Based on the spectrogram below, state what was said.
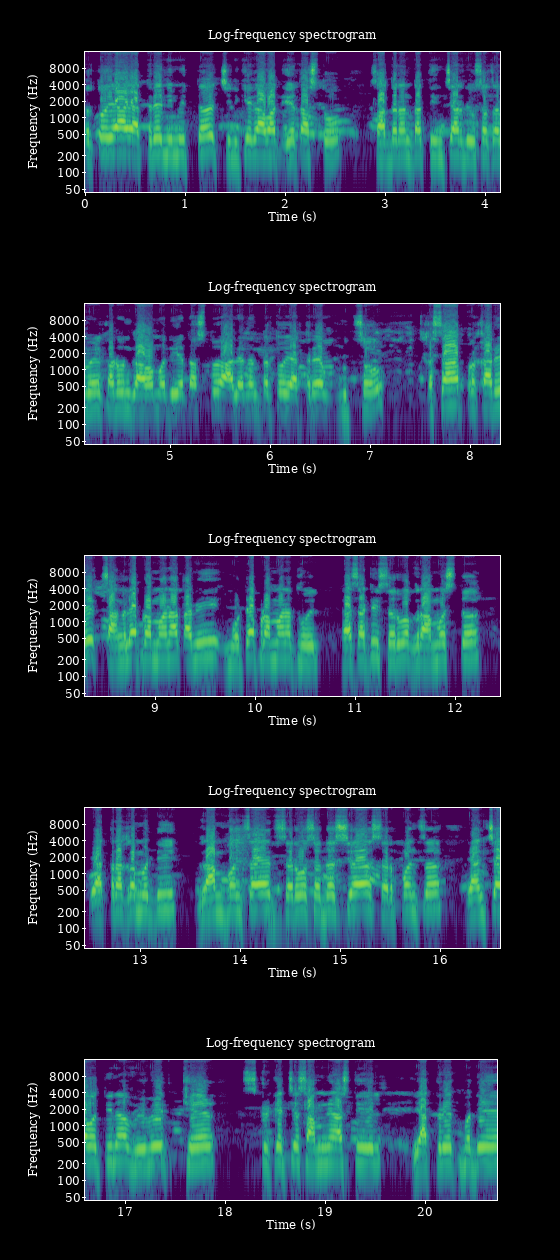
तर तो या यात्रेनिमित्त चिनके गावात येत असतो. साधारणतः तीन चार दिवसाचा वेळ काढून गावामध्ये येत असतो. आल्यानंतर तो यात्रे उत्सव कसा प्रकारे चांगल्या प्रमाणात आणि मोठ्या प्रमाणात होईल यासाठी सर्व ग्रामस्थ यात्रा कमिटी ग्रामपंचायत सर्व सदस्य सरपंच यांच्या वतीनं विविध खेळ क्रिकेटचे सामने असतील. यात्रेमध्ये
